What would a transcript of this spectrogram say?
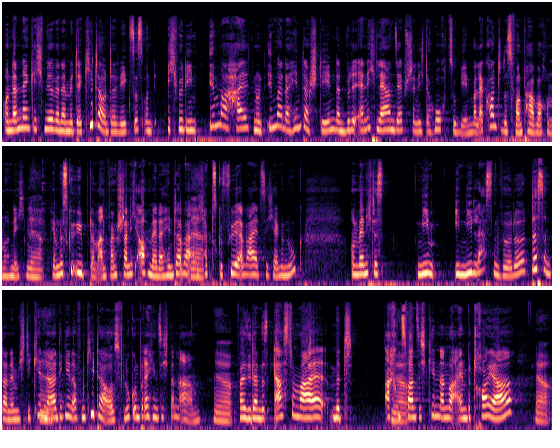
Und dann denke ich mir, wenn er mit der Kita unterwegs ist und ich würde ihn immer halten und immer dahinter stehen, dann würde er nicht lernen, selbstständig da hochzugehen, weil er konnte das vor ein paar Wochen noch nicht. Ja. Wir haben das geübt. Am Anfang stand ich auch mehr dahinter, aber ich habe das Gefühl, er war jetzt sicher genug. Und wenn ich das nie, ihn nie lassen würde, das sind dann nämlich die Kinder, Ja. die gehen auf einen Kita-Ausflug und brechen sich dann Arm. Ja. Weil sie dann das erste Mal mit 28 Kindern nur einen Betreuer Ja.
